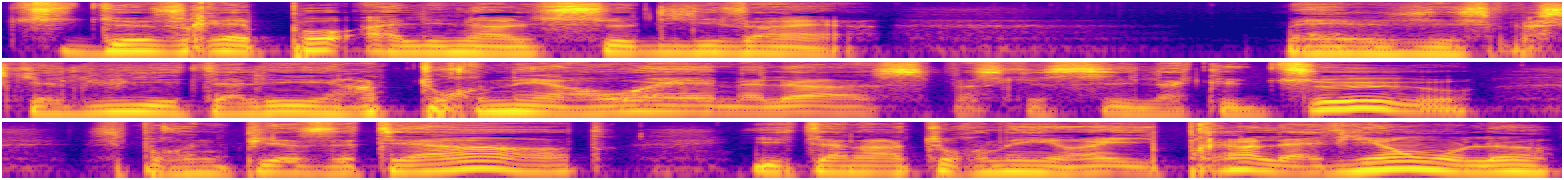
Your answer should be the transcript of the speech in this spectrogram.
Tu devrais pas aller dans le sud l'hiver. Mais c'est parce que lui est allé en tournée. Ah ouais, mais là, c'est parce que c'est la culture. C'est pour une pièce de théâtre. Il est allé en tournée. hein, il prend l'avion, là.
